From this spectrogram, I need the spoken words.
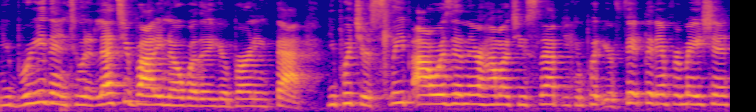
you breathe into it. It lets your body know whether you're burning fat. You put your sleep hours in there, how much you slept. You can put your Fitbit information.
